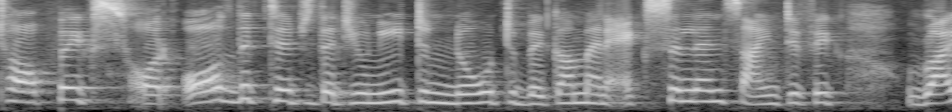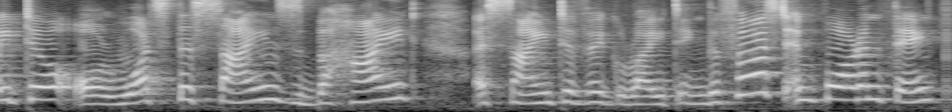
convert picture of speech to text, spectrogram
topics or all the tips that you need to know to become an excellent scientific writer or what's the science behind a scientific writing. The first important thing,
